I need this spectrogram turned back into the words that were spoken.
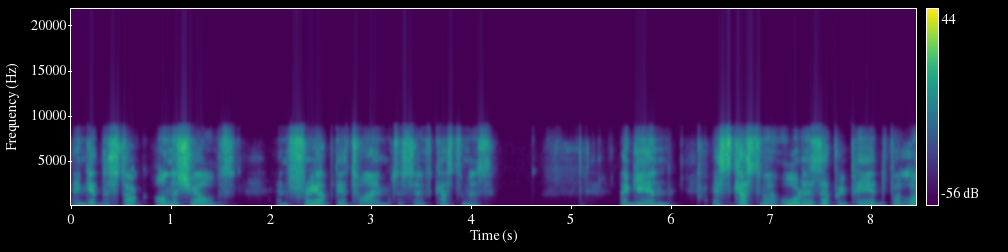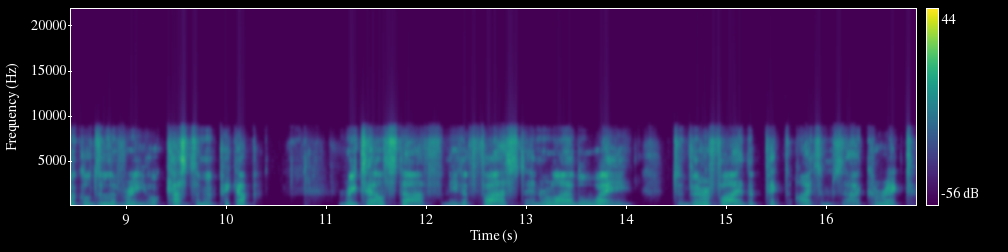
and get the stock on the shelves and free up their time to serve customers. Again, as customer orders are prepared for local delivery or customer pickup, retail staff need a fast and reliable way to verify the picked items are correct.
